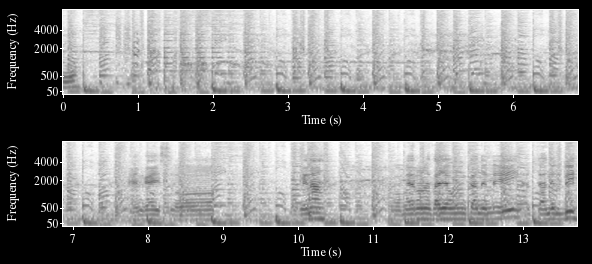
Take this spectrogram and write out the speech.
2 Ayan guys, so okay na. So meron na tayong channel A at channel B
